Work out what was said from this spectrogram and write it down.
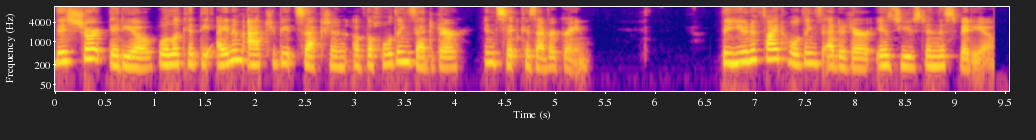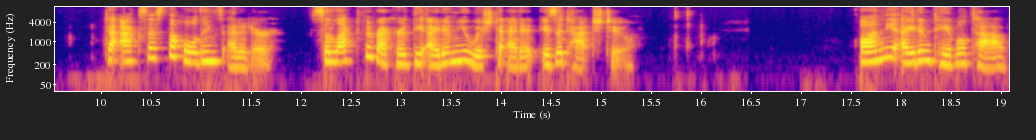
This short video will look at the Item Attributes section of the Holdings Editor in Sitka's Evergreen. The Unified Holdings Editor is used in this video. To access the Holdings Editor, select the record the item you wish to edit is attached to. On the Item Table tab,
